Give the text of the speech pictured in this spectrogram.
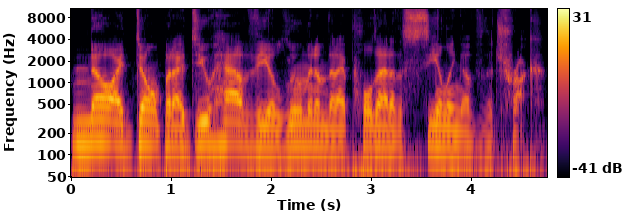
No, I don't, but I do have the aluminum that I pulled out of the ceiling of the truck.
